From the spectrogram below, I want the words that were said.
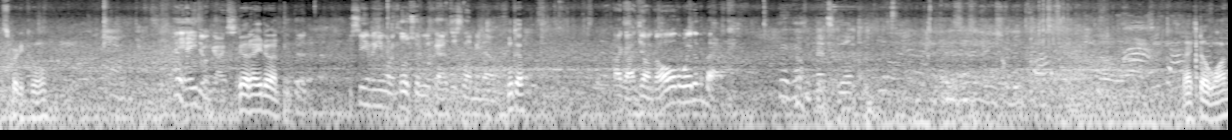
It's pretty cool. Hey, how you doing, guys? Good, how you doing? Good. You see anything you want a closer look at, just let me know. Okay. I got junk all the way to the back. That's cool. Ecto 1.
